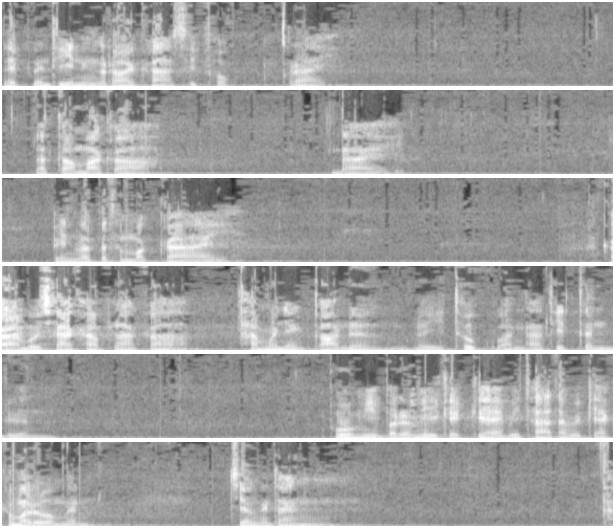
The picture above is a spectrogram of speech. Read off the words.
ในพื้นที่ 196 ไร่ แล้วต่อมาก็ได้ เป็นวัดพระธรรมกาย การบูชาข้าพระก็ทำกันอย่างต่อเนื่องในทุกวันอาทิตย์ต้นเดือน ผู้มีบารมีแก่ๆมีท่าทางไปแก่ก็มารวมกันจนกระทั่ง ท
